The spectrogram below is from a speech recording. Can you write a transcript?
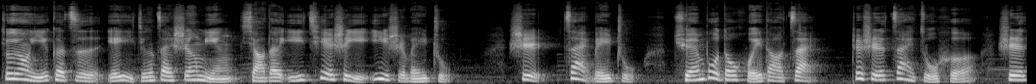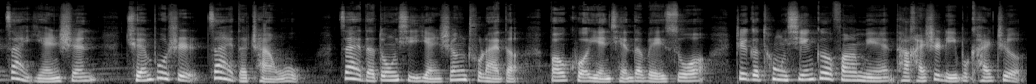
就用一个字，也已经在声明：小的一切是以意识为主，是在为主，全部都回到在。这是在组合，是在延伸，全部是在的产物，在的东西衍生出来的，包括眼前的萎缩，这个痛心各方面，它还是离不开这。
